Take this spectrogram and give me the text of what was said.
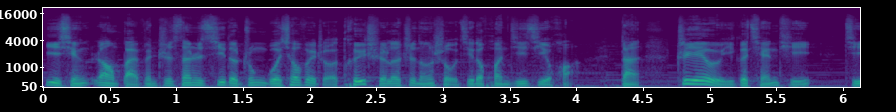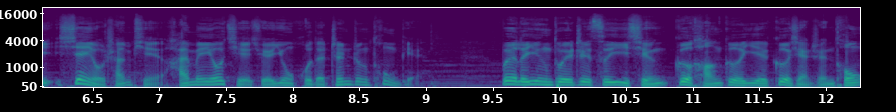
疫情让百分之三十七的中国消费者推迟了智能手机的换机计划，但这也有一个前提，即现有产品还没有解决用户的真正痛点。为了应对这次疫情，各行各业各显神通。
